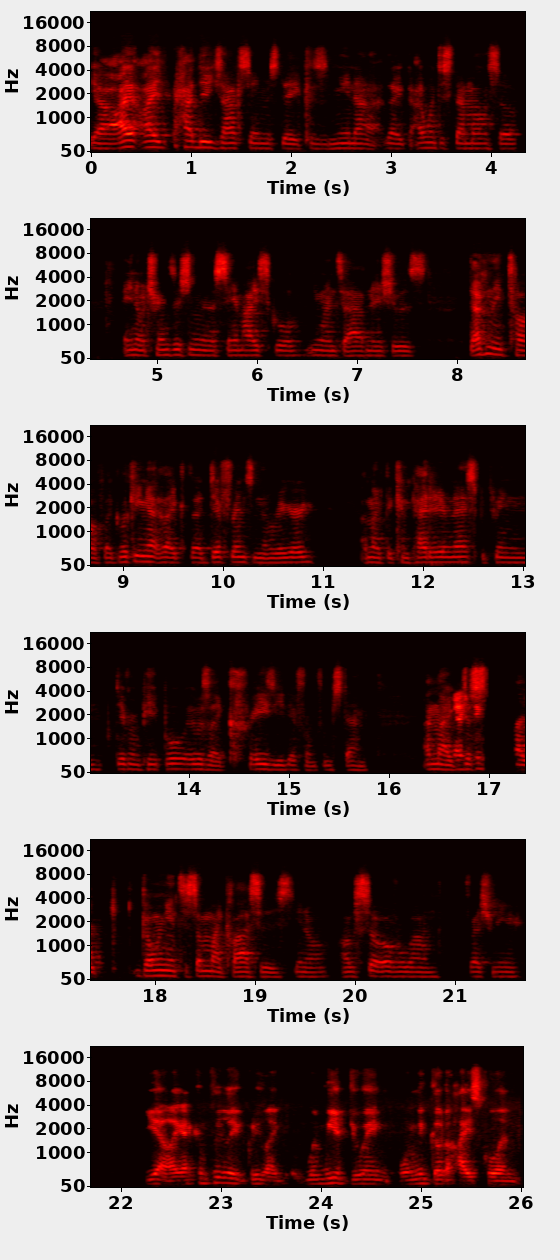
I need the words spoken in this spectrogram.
Yeah, I, I had the exact same mistake because me and I, like I went to STEM also, and, you know, transitioning in the same high school, you went to Avnish, it was definitely tough. Like looking at like the difference in the rigor and like the competitiveness between different people, it was like crazy different from STEM, and like I just think- like going into some of my classes, you know, I was so overwhelmed freshman year. Yeah, like I completely agree. Like when we are doing, when we go to high school and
